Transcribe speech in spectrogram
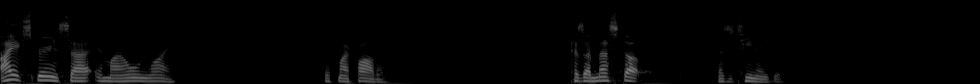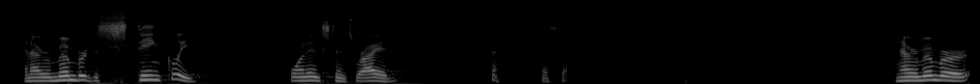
I experienced that in my own life with my father because I messed up as a teenager. And I remember distinctly one instance where I had messed up. And I remember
